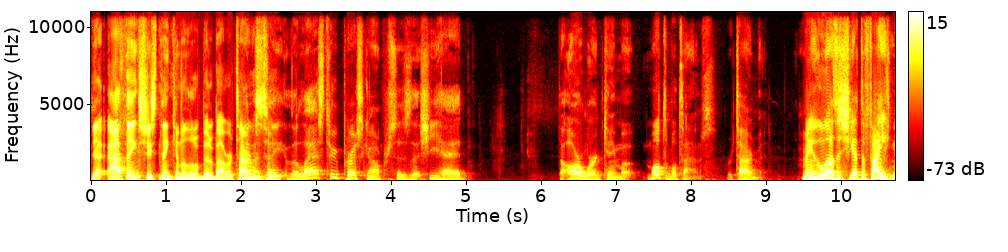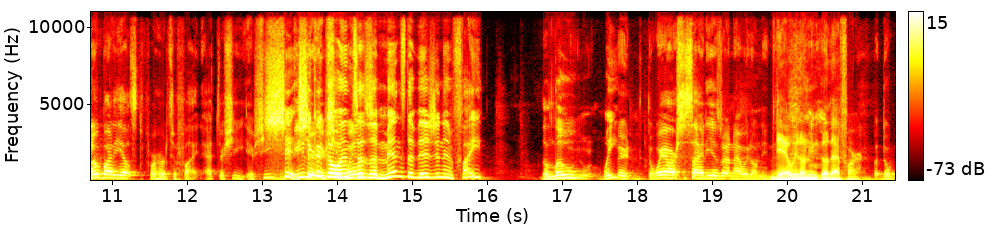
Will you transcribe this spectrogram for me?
Yeah, I think she's thinking a little bit about retirement too. Honestly, the last two press conferences that she had, the R word came up multiple times. Retirement. I mean, who else has she got to There's fight? nobody else for her to fight after she. If she Shit, either she could go she into wins- the men's division and fight the low weight. the, the way our society is right now. We don't need. That. Yeah, we don't need to go that far. But the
